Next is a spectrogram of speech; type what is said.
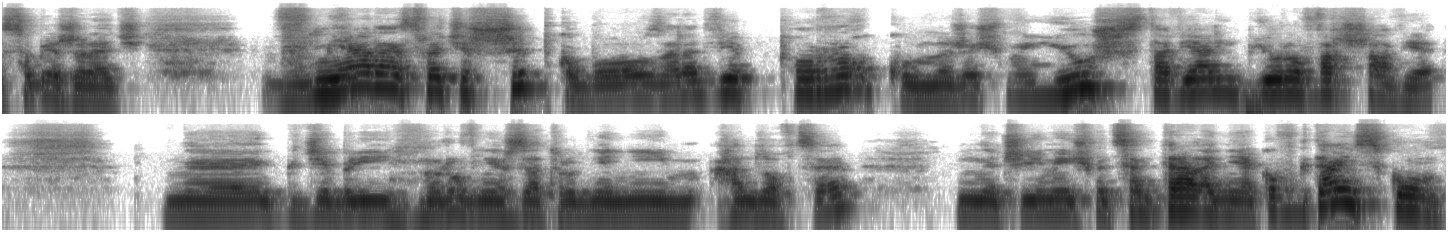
sobie żreć w miarę, słuchajcie, szybko, bo zaledwie po roku my żeśmy już stawiali biuro w Warszawie, e, gdzie byli również zatrudnieni handlowcy, czyli mieliśmy centralę niejako w Gdańsku,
